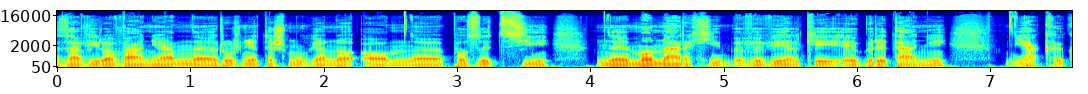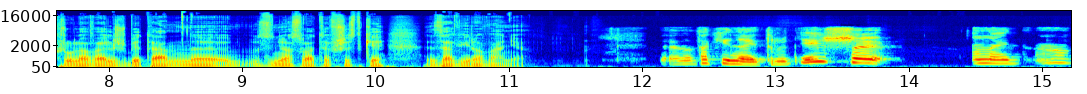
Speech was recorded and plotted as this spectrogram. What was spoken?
zawirowania, różnie też mówiono o pozycji monarchii w Wielkiej Brytanii. Jak królowa Elżbieta zniosła te wszystkie zawirowania? No, taki najtrudniejszy, naj, no,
